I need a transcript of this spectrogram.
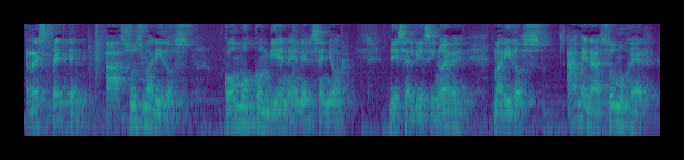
respeten a sus maridos como conviene en el Señor. Dice el 19, maridos, amen a su mujer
